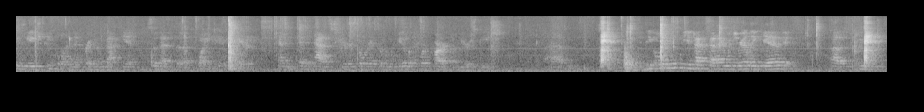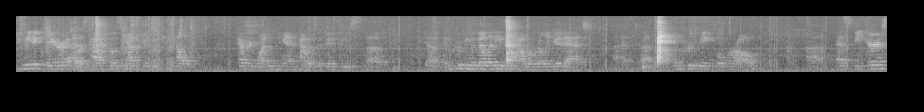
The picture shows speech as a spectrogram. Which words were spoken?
engage people and then bring them back in so that the point is clear and and it adds to your story so we feel like we're part of your speech. Um, The only feedback that I would really give, uh, you, you made it clear as how Toastmasters can help everyone and how it's a good use of uh, improving abilities and how we're really good at, at uh, improving overall. Uh, As speakers,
